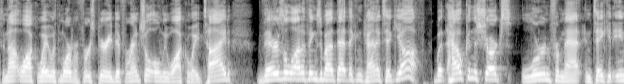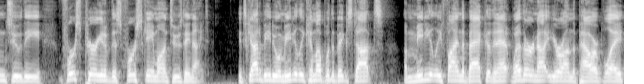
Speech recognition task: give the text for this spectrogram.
to not walk away with more of a first period differential, only walk away tied. There's a lot of things about that that can kind of tick you off. But how can the Sharks learn from that and take it into the first period of this first game on Tuesday night? It's got to be to immediately come up with the big stops, immediately find the back of the net, whether or not you're on the power play,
